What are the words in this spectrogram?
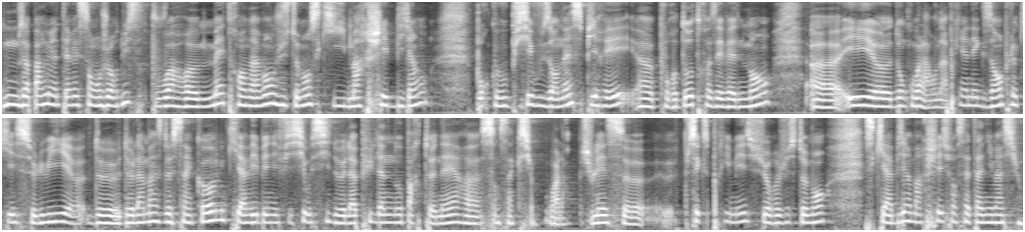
nous a paru intéressant aujourd'hui, c'est de pouvoir euh, mettre en avant justement ce qui marchait bien pour que vous puissiez vous en inspirer euh, pour d'autres événements. Euh, et donc voilà, on a pris un exemple qui est celui de, la masse de 5 hommes qui avait bénéficié aussi de l'appui d'un de nos partenaires sans action. Voilà, je vous laisse s'exprimer sur justement ce qui a bien marché sur cette animation.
